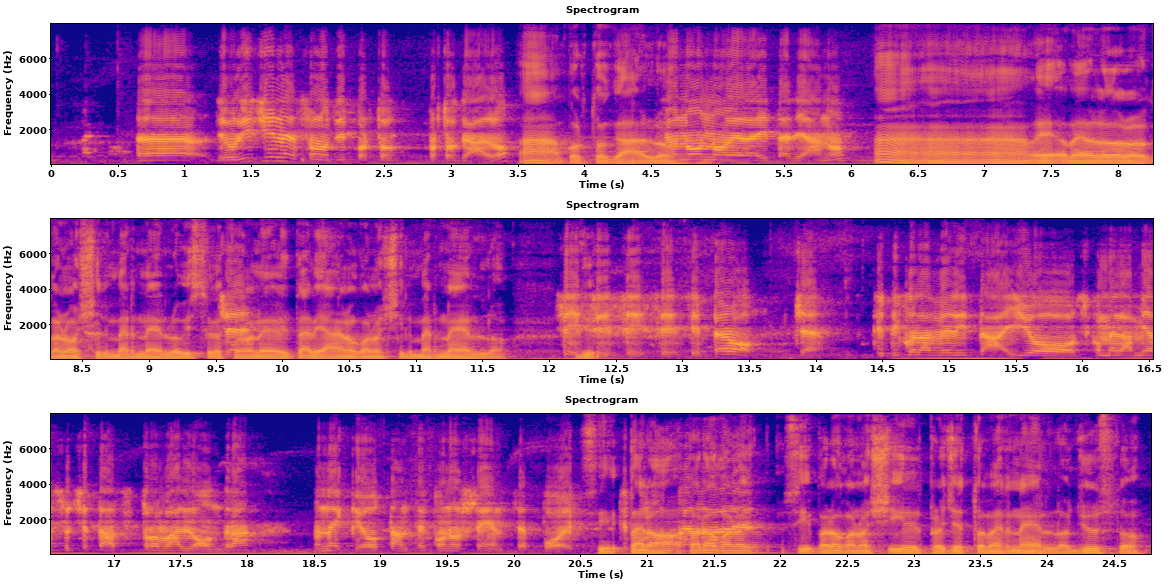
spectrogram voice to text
Eh, di origine sono di Porto- Portogallo. Ah, Portogallo. Mio nonno era italiano. Ah, ah, ah, eh, vabbè, allora conosci il Mernello, visto che tu Certo. non eri italiano, conosci il Mernello. Sì, Gi- sì, sì, sì, sì, però, cioè, ti dico la verità, io, siccome la mia società si trova a Londra, non è che ho tante conoscenze poi. Sì, però, però conosci il progetto Mernello, giusto?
